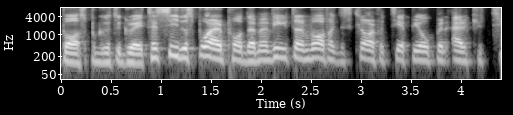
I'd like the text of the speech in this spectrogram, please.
bas på Good to Great. Ett sidospår här i podden, men Virtanen var faktiskt klar för TP Open RQT.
